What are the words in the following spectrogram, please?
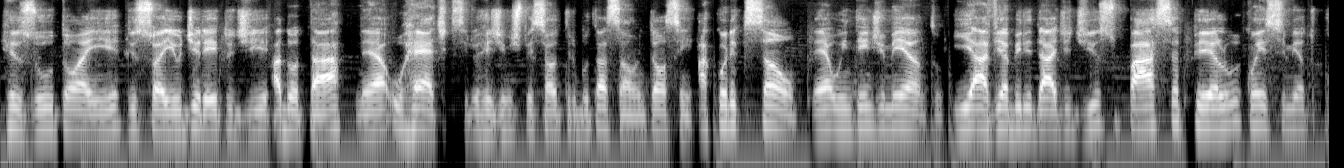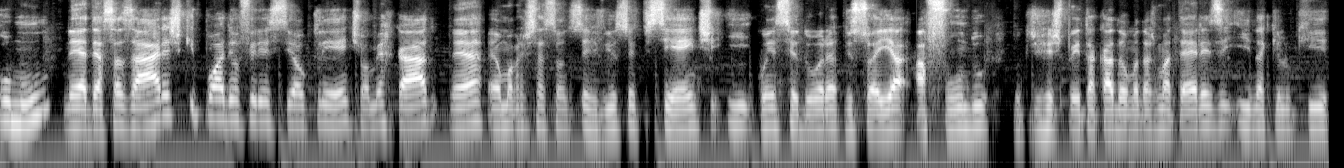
resultam aí disso aí o direito de adotar né, o RET, que seria o regime especial de tributação. Então, assim, a conexão, né, o entendimento e a viabilidade disso passa pelo conhecimento comum né, dessas áreas que podem oferecer ao cliente, ao mercado, né, é uma prestação de serviço eficiente e conhecedora disso aí a, a fundo no que diz respeito a cada uma das matérias e, e naquilo que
